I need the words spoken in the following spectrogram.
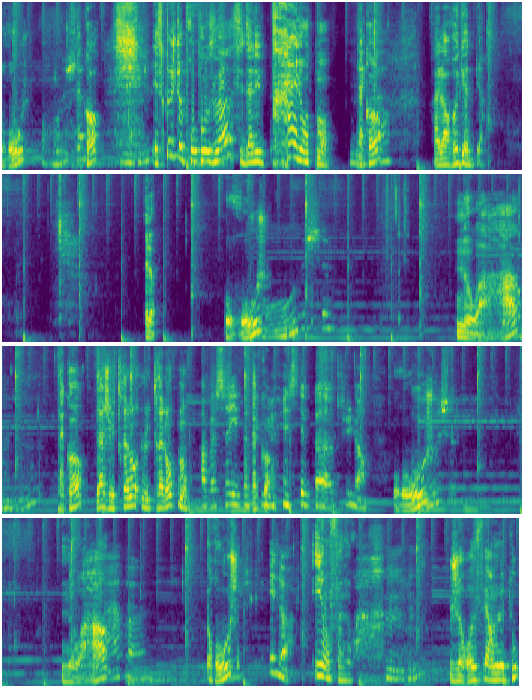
rouge, Rouge. d'accord Mhm. Et ce que je te propose là, c'est d'aller très lentement, d'accord Alors regarde bien. Alors, rouge, Rouge. noir, Mhm. d'accord Là, je vais très, lent- très lentement. Ah bah ça y est pas plus. c'est pas plus lent. Rouge, Rouge. noir, noir, rouge, Et noir. et enfin noir. Mhm. Je referme le tout.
